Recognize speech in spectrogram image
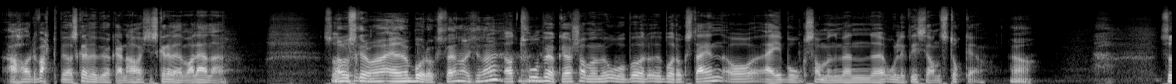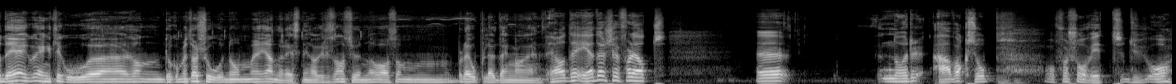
jeg har vært med og skrevet bøkene, jeg har ikke skrevet dem alene. Så, Nå skrev er det med Borokstein, har ikke det? Ja, to bøker sammen med Ove Borokstein, og ei bok sammen med eh, Ole Kristian Stokke. Ja. Så det er egentlig god eh, sånn, dokumentasjon om gjenreisning av Kristiansund og hva som ble opplevd den gangen. Ja, det er det. Fordi at eh, når jeg vokste opp, og for så vidt du òg,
